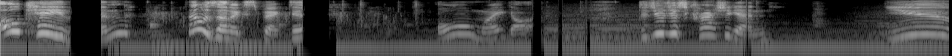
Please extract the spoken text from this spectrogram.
Okay then. That was unexpected. Oh my god. Did you just crash again? You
